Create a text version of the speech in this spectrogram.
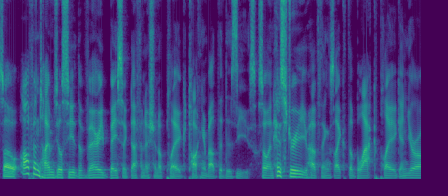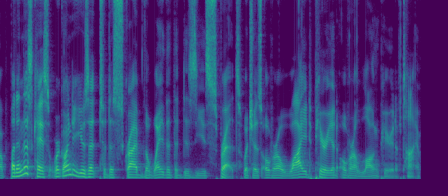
So, oftentimes you'll see the very basic definition of plague talking about the disease. So, in history, you have things like the Black Plague in Europe. But in this case, we're going to use it to describe the way that the disease spreads, which is over a wide period, over a long period of time.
